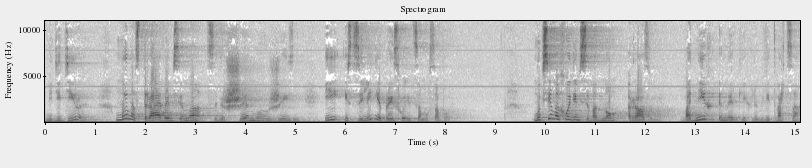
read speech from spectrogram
Медитируя, мы настраиваемся на совершенную жизнь, и исцеление происходит само собой. Мы все находимся в одном разуме, в одних энергиях любви Творца.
